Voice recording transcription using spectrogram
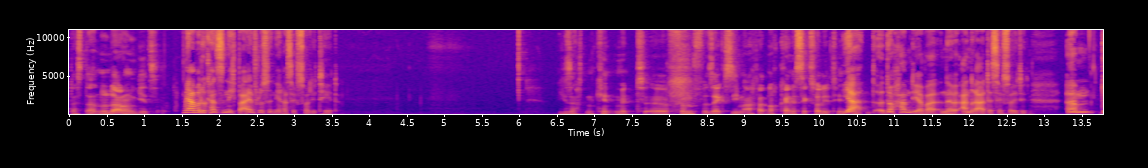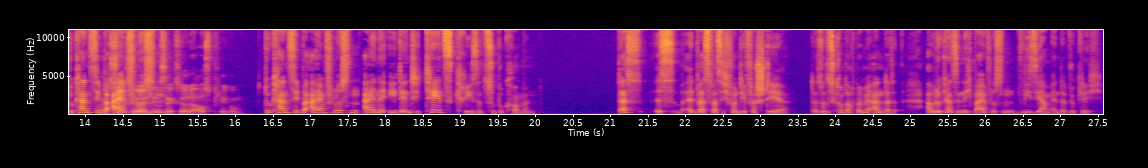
Das, da, nur darum geht's. Ja, aber du kannst sie nicht beeinflussen in ihrer Sexualität. Wie gesagt, ein Kind mit 5, 6, 7, 8 hat noch keine Sexualität. Ja, doch haben die aber eine andere Art der Sexualität. Ähm, du kannst sie Eine beeinflussen. Sexuelle, sexuelle Ausprägung. Du kannst sie beeinflussen, eine Identitätskrise zu bekommen. Das ist etwas, was ich von dir verstehe. Also das kommt auch bei mir an. Das, aber du kannst sie nicht beeinflussen, wie sie am Ende wirklich,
